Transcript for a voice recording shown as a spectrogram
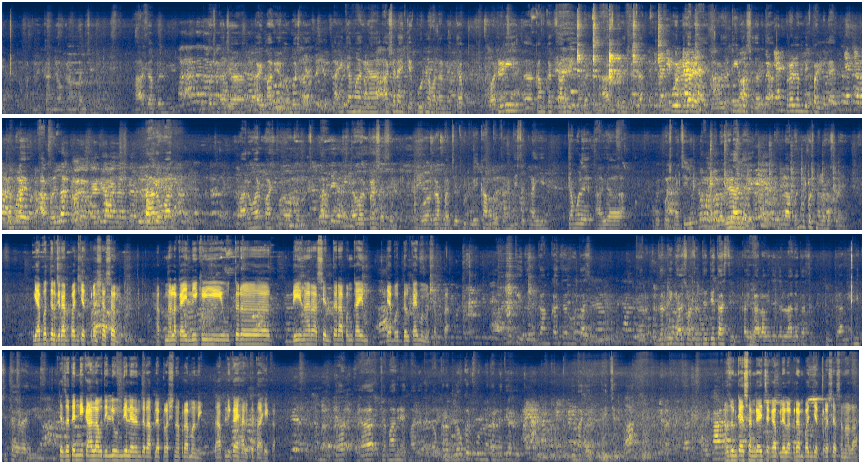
आपले कानगाव ग्रामपंचायत. आज आपण उपोषणाच्या काही मागण्या घेऊन बसतो आणि त्या मागण्या अशा नाहीत की पूर्ण होणार नाहीत. त्या ऑलरेडी कामकाज चालू आहे पण आजपर्यंत त्या पूर्ण झाल्या नाही जवळजवळ तीन वर्ष झाले त्या प्रलंबित पडलेल्या आहेत. त्यामुळे आपण वारंवार वारंवार पाठपुरावा करून सुद्धा त्यावर प्रशासन व ग्रामपंचायत कुठलेही काम करताना दिसत नाही आहे त्यामुळे या उपोषणाची वेळ आली आहे. त्यामुळे आपण उपोषणाला बसलो आहे. याबद्दल ग्रामपंचायत प्रशासन आपणाला काही लेखी उत्तर देणार असेल तर आपण काय त्याबद्दल काय म्हणू शकता? नक्की जर कामकाज जर होत असेल तर जर लेखी आश्वासन ते देत असतील काही कालावधी जर लागत असेल तर आम्ही निश्चित तयार आहे. त्याचा त्यांनी कालावधी लिहून दिल्यानंतर आपल्या प्रश्नाप्रमाणे तर आपली काय हरकत आहे का? त्या ज्या मागण्या आहेत माझ्या त्या लवकरात लवकर पूर्ण करण्यात यावी ही माझी इच्छा आहे. अजून काय सांगायचं का आपल्याला ग्रामपंचायत प्रशासनाला?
